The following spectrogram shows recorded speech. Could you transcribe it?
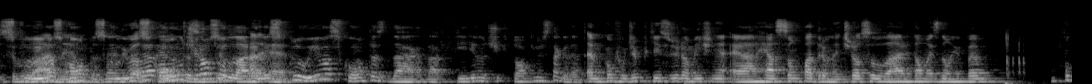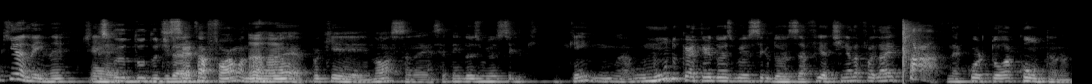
celular, excluiu as né? contas, excluiu né? as ela, contas. Ela não tirou o celular, ela é. excluiu as contas da, da filha no TikTok e no Instagram. É, me confundi porque isso geralmente né, é a reação padrão, né? Tirar o celular e tal, mas não, foi um pouquinho além, né? É, excluiu tudo De certa forma, não, uhum. é, porque, nossa, né? Você tem dois mil seguidores. Quem, o mundo quer ter dois mil seguidores. A Fiat tinha, ela foi lá e pá, né? Cortou a conta, né?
